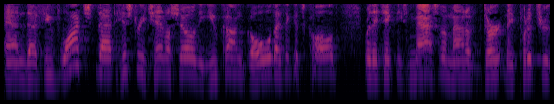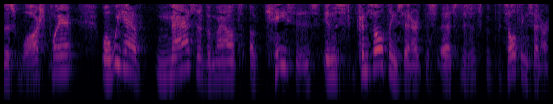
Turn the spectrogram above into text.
And uh, if you've watched that History Channel show, the Yukon Gold, I think it's called, where they take these massive amount of dirt and they put it through this wash plant. Well, we have massive amounts of cases in the consulting center, at the uh, Statistical Consulting Center,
